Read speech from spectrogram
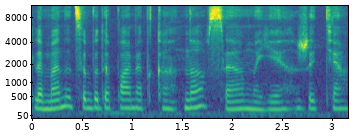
Для мене це буде пам'ятка на все моє життя.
